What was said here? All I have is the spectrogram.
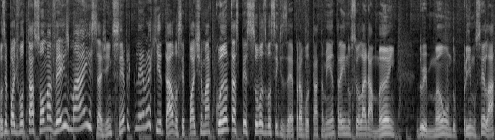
Você pode votar só uma vez, mas a gente sempre lembra aqui, tá? Você pode chamar quantas pessoas você quiser para votar também. Entra aí no celular da mãe, do irmão, do primo, sei lá,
